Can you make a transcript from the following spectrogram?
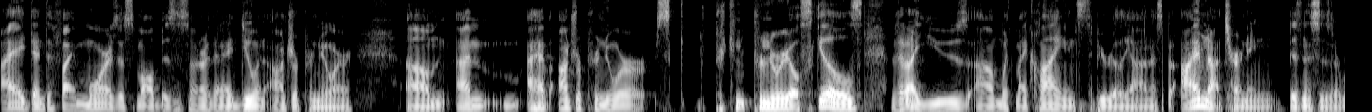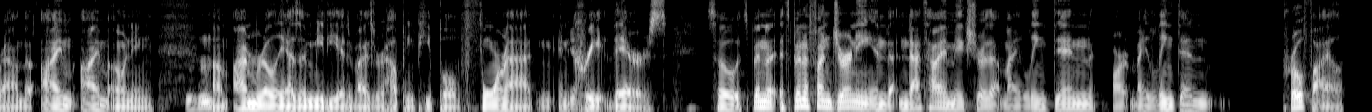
I identify more as a small business owner than I do an entrepreneur. Um, I'm I have entrepreneur entrepreneurial skills that I use um, with my clients, to be really honest. But I'm not turning businesses around that I'm I'm owning. Mm-hmm. Um, I'm really as a media advisor helping people format and, and yeah. create theirs. So it's been a, it's been a fun journey, and, th- and that's how I make sure that my LinkedIn art, my LinkedIn profile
